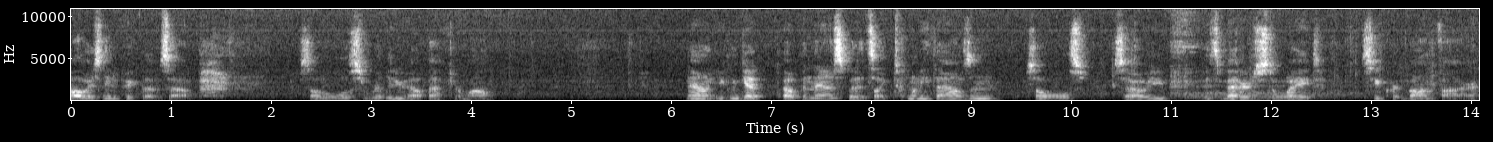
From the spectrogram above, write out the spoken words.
Always need to pick those up. Souls really do help after a while. Now, you can get open this, but it's like 20,000 souls, so you it's better just to wait. Secret bonfire.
